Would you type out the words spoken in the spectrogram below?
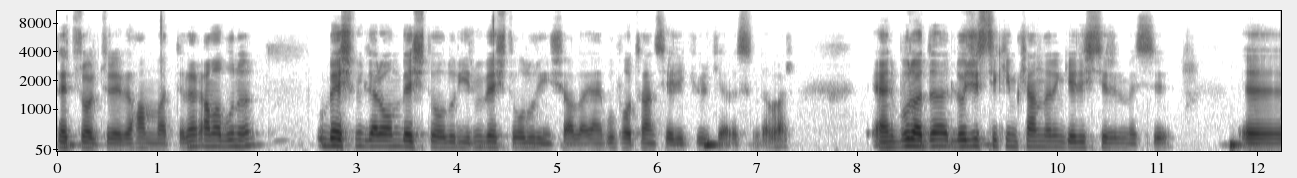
petrol türevi ham maddeler ama bunun bu 5 milyar 15 de olur, 25 de olur inşallah. Yani bu potansiyel iki ülke arasında var. Yani burada lojistik imkanların geliştirilmesi e,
